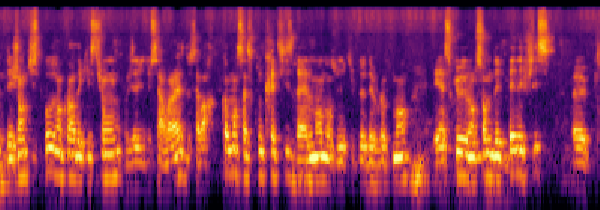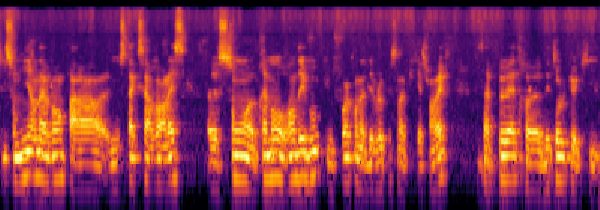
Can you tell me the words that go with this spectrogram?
des gens qui se posent encore des questions vis-à-vis du serverless, de savoir comment ça se concrétise réellement dans une équipe de développement et est-ce que l'ensemble des bénéfices qui sont mis en avant par une stack serverless euh, sont vraiment au rendez-vous une fois qu'on a développé son application avec. Ça peut être euh, des talks qui,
